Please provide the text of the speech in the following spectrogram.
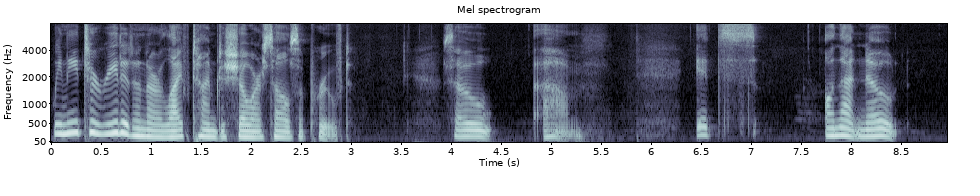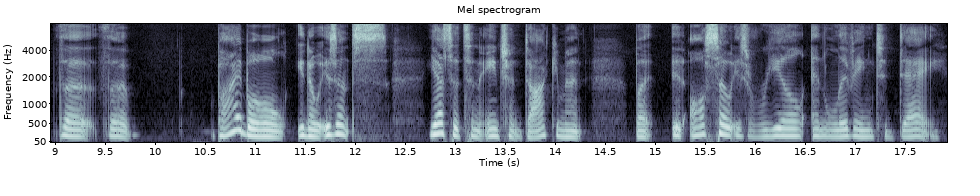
we need to read it in our lifetime to show ourselves approved. So, um, it's on that note, the the Bible, you know, isn't yes, it's an ancient document, but it also is real and living today.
